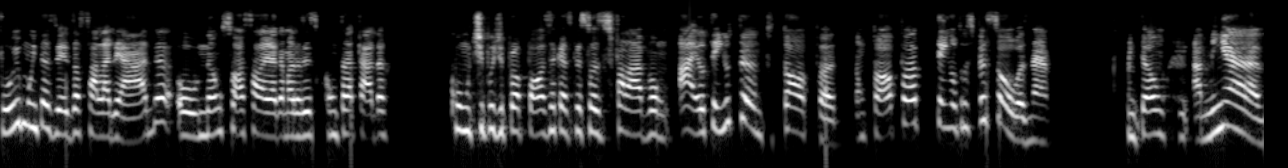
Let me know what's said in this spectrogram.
fui muitas vezes assalariada, ou não só assalariada, mas às vezes contratada com um tipo de proposta que as pessoas falavam, ah, eu tenho tanto, topa, não topa, tem outras pessoas, né? Então, a minha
